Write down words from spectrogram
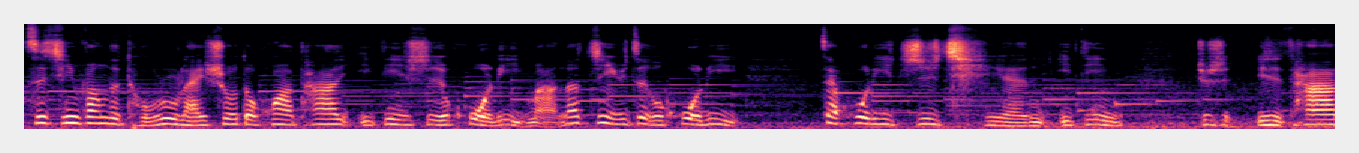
资金方的投入来说的话，它一定是获利嘛。那至于这个获利，在获利之前，一定。就是，也他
